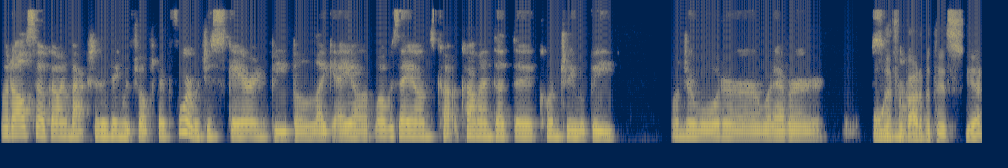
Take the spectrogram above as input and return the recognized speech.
But also going back to the thing we've talked about before, which is scaring people. Like Aon, what was Aon's co- comment that the country would be underwater or whatever? Oh, I forgot about this. Yeah.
